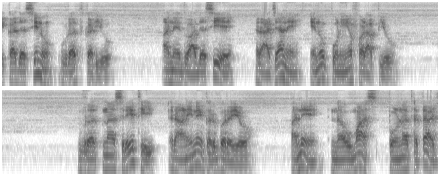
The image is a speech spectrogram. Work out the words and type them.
એકાદશીનું વ્રત કર્યું અને દ્વાદશીએ રાજાને એનું પુણ્ય ફળ આપ્યું. વ્રતના શ્રેયથી રાણીને ગર્ભ રહ્યો અને નવ માસ પૂર્ણ થતાં જ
